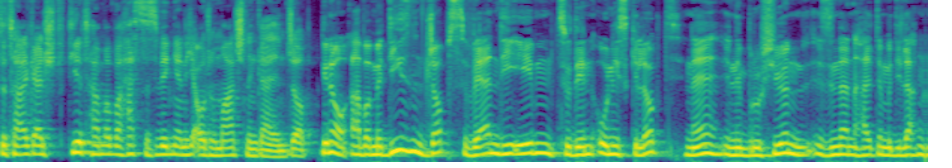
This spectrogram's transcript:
total geil studiert haben, aber hast deswegen ja nicht automatisch einen geilen Job. Genau, aber mit diesen Jobs werden die eben zu den Unis gelockt. Ne? In den Broschüren sind dann halt immer die lachen,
